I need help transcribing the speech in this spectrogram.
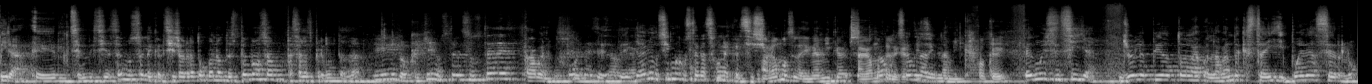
Mira, eh, si, si hacemos el ejercicio al rato, bueno, después vamos a pasar las preguntas, ¿verdad? Sí, lo que quieran ustedes, ustedes. Ah, bueno, Ustedes este, ya sí me gustaría hacer un ejercicio. Hagamos la dinámica, hagamos Vamos el a hacer ejercicio. dinámica. Ok. Es muy sencilla. Yo le pido a toda la, la banda que está ahí y puede hacerlo,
